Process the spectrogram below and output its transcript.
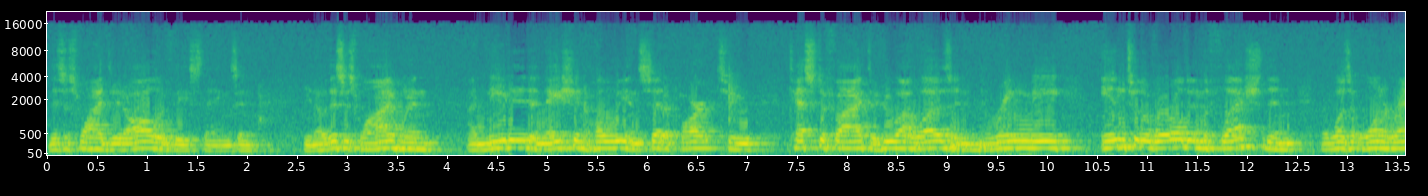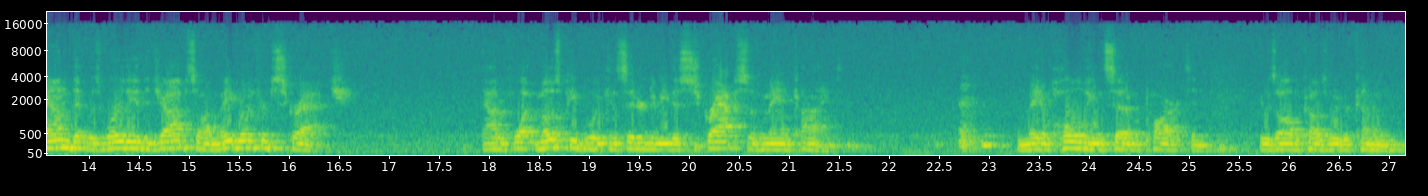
This is why I did all of these things. And, you know, this is why when I needed a nation holy and set apart to testify to who I was and bring me into the world in the flesh, then there wasn't one around that was worthy of the job, so I made one from scratch. Out of what most people would consider to be the scraps of mankind. And made them holy and set them apart. And it was all because we were coming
